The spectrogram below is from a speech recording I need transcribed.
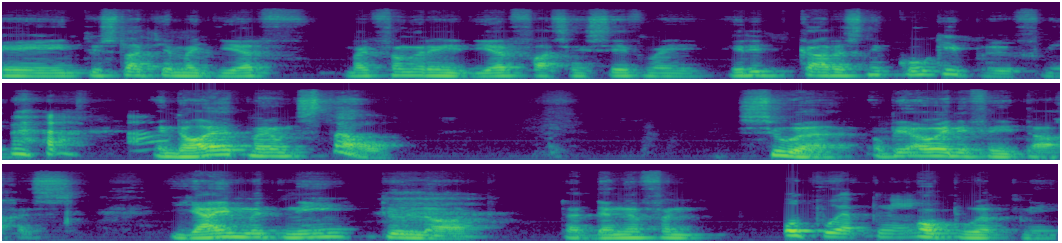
en toe slat jy my deur my vinger in die deur vas en sê vir my hierdie kar is nie kokkie-proof nie. en daai het my ontstel. So, op die ou einde van die dag is jy moet nie toelaat dat dinge van Ophoop nie. ophoop nie.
